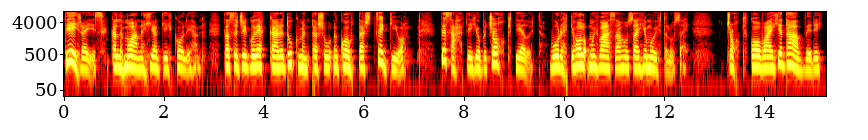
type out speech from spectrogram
Teihräis, kalle maana hiaki kolihan. Tässä jigo dekkar dokumentasuuna kuottas tsekki juo. Te sahti jopa tjohk tiedot. Vuorehki holot mui vaasahusai ja muistelusai tjohk kovai ja Davidit,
